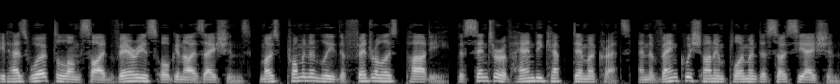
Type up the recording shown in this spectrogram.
It has worked alongside various organizations, most prominently the Federalist Party, the Center of Handicapped Democrats, and the Vanquish Unemployment Association.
